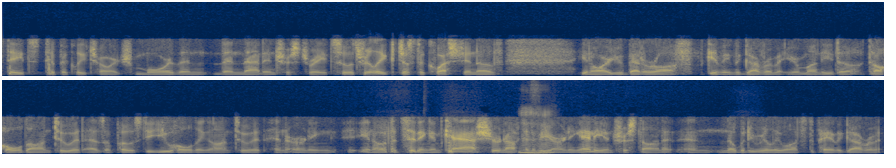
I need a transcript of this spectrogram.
States typically charge more than than that interest rate. So it's really just a question of, you know, are you better off giving the government your money to to hold on to it as opposed to you holding on to it and earning, you know, if it's sitting in cash, you're not going to mm-hmm. be earning any interest on it, and nobody really wants to pay the government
